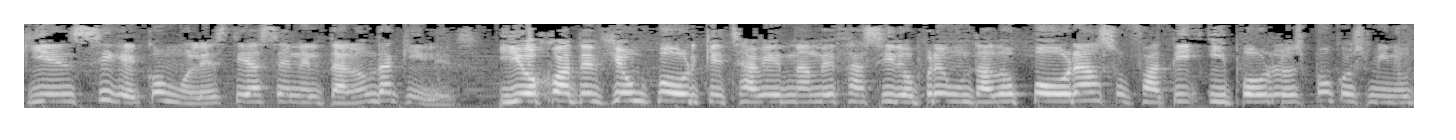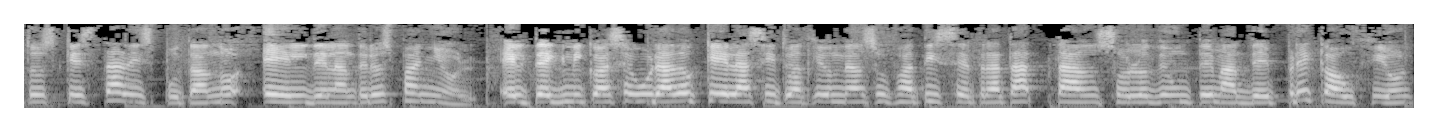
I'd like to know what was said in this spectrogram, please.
quien sigue con molestias en el talón de Aquiles. Y ojo atención porque Xavi Hernández ha sido preguntado por Ansu Fati y por los pocos minutos que está disputando el delantero español. El técnico ha asegurado que la situación de Ansu Fati se trata tan solo de un tema de precaución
